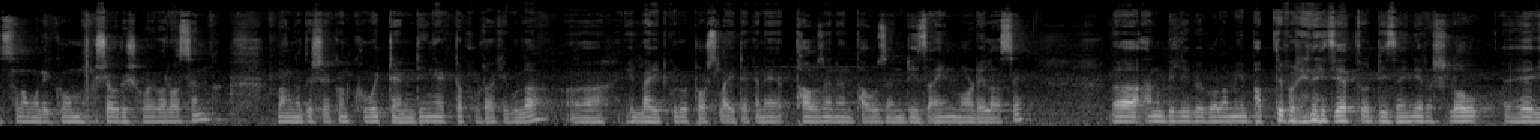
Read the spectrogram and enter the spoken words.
আসসালামু আলাইকুম। আশা করি সবাই ভালো আছেন। বাংলাদেশে এখন খুবই ট্রেন্ডিং একটা প্রোডাক্ট এগুলা। এই লাইটগুলো টর্চ লাইট এখানে thousand and thousand design model আছে। আনবিলিভেবল আমি ভাবতে পারিনি যে এত ডিজাইনের আসলেও এই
